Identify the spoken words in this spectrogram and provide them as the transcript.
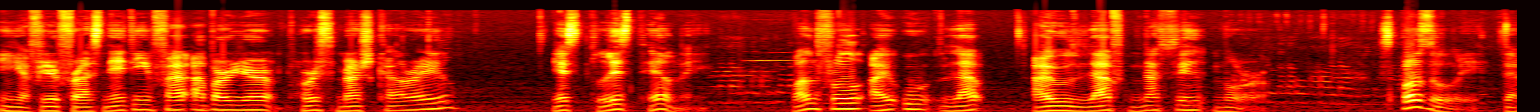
in a few fascinating fact about your horse masquerade? Yes, please tell me. Wonderful, I would love, I would love nothing more. Supposedly, the,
